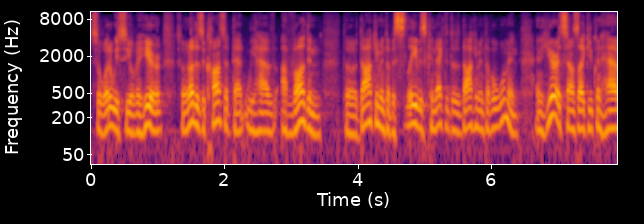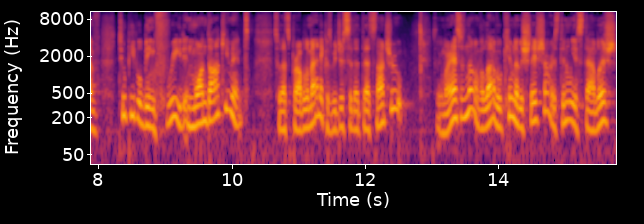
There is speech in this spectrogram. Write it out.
So what do we see over here? So another is a concept that we have avadim, the document of a slave is connected to the document of a woman. And here it sounds like you can have two people being freed in one document. So that's problematic because we just said that that's not true. So the Gemara answers, no, Didn't we establish,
